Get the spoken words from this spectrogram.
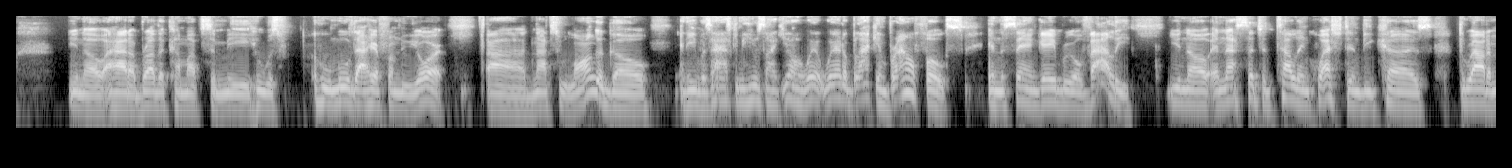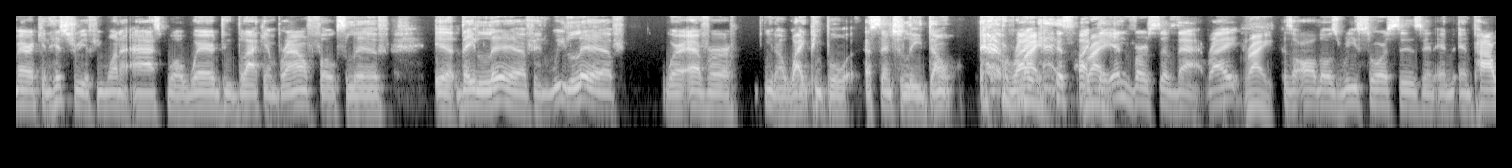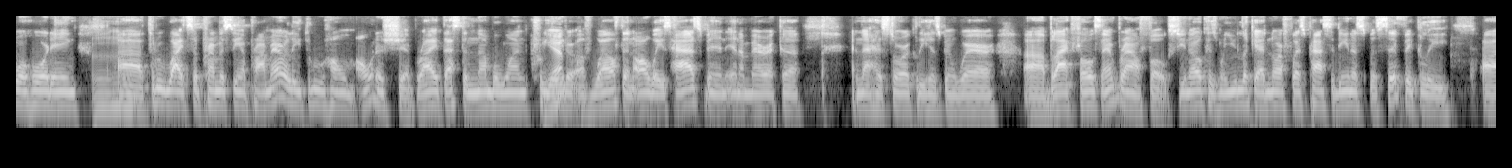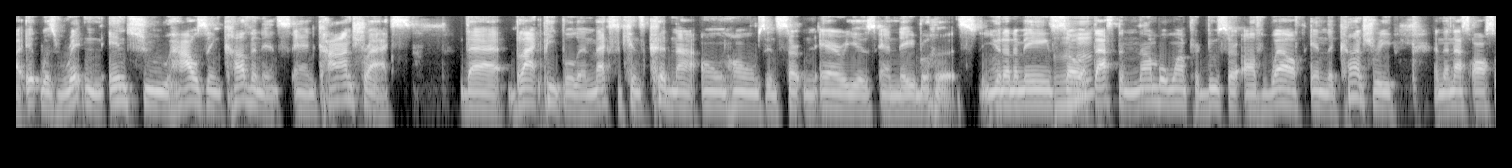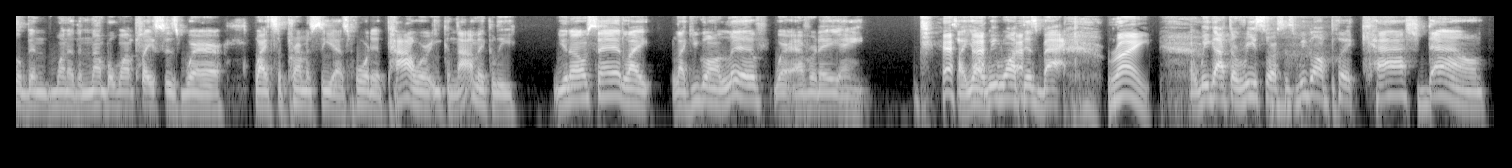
you know, I had a brother come up to me who was who moved out here from New York uh not too long ago, and he was asking me, he was like, Yo, where where are the black and brown folks in the San Gabriel Valley? You know, and that's such a telling question because throughout American history, if you want to ask, well, where do black and brown folks live? It, they live and we live wherever you know white people essentially don't right? Right, it's like right. the inverse of that right Right. because of all those resources and, and, and power hoarding Mhm. uh, through white supremacy and primarily through home ownership right that's the number one creator of wealth and always has been in america and that historically has been where uh, black folks and brown folks you know because when you look at northwest pasadena specifically uh, it was written into housing covenants and contracts that black people and Mexicans could not own homes in certain areas and neighborhoods. You know what I mean? So Mhm. if that's the number one producer of wealth in the country, and then that's also been one of the number one places where white supremacy has hoarded power economically, you know what I'm saying? Like like you gonna live wherever they ain't. It's like, yo, we want this back. right. And we got the resources. We gonna put cash down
